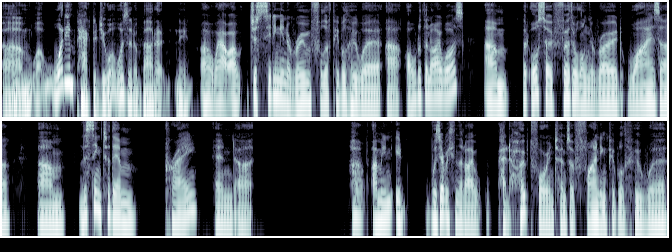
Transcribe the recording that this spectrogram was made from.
Um, what, what impacted you? What was it about it, Nate? Oh wow! I, just sitting in a room full of people who were uh, older than I was, um, but also further along the road, wiser. Um, listening to them pray, and uh, I mean, it was everything that I had hoped for in terms of finding people who were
